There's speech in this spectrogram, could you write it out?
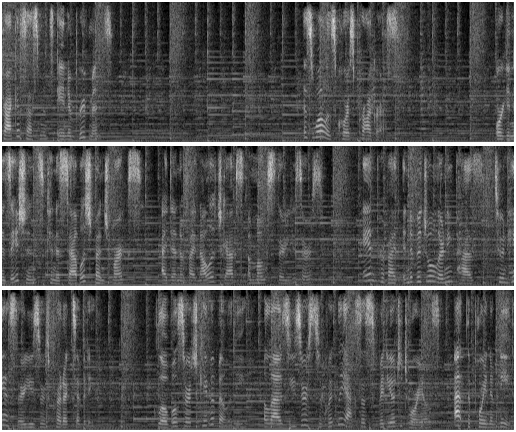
track assessments and improvements, as well as course progress. Organizations can establish benchmarks, identify knowledge gaps amongst their users, and provide individual learning paths to enhance their users' productivity. Global search capability allows users to quickly access video tutorials at the point of need.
